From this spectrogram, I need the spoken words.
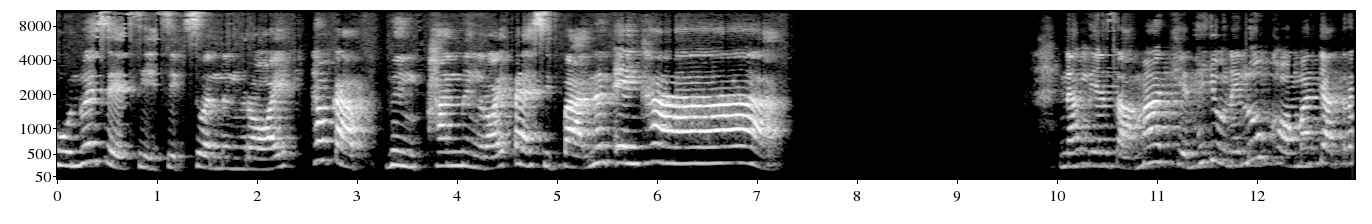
คูณด้วยเศษ 40 ส่วน 100 เท่ากับ 1,180 บาทนั่นเองค่ะ นักเรียนสามารถเขียนให้อยู่ในรูปของบัญญัติไตร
